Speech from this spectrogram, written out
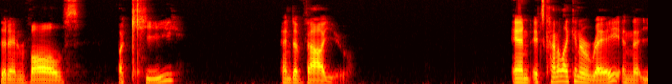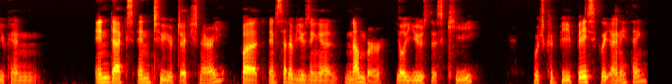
that involves a key and a value. And it's kind of like an array in that you can index into your dictionary, but instead of using a number, you'll use this key, which could be basically anything.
